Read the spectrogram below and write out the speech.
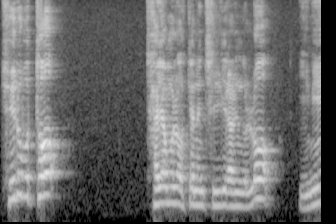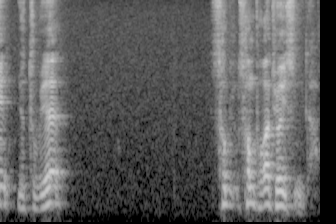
죄로부터 자유함을 얻게 하는 진리라는 걸로 이미 유튜브에 선- 선포가 되어 있습니다.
